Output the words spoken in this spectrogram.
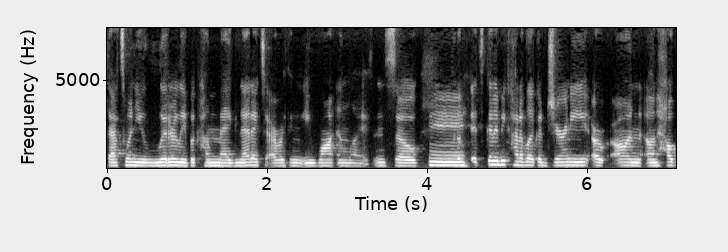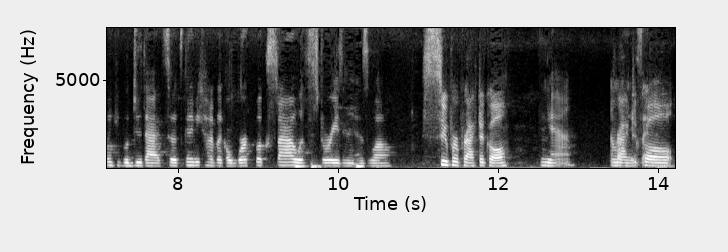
that's when you literally become magnetic to everything that you want in life. And so mm. it's going to be kind of like a journey on, on helping people do that. So it's going to be kind of like a workbook style with stories in it as well. Super practical. Yeah. I'm practical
